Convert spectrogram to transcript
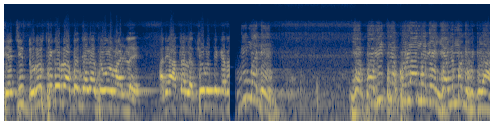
त्याची दुरुस्ती करून आपण जगासमोर मांडलंय. आणि आता लक्ष्मण उत्तेकर या पवित्र कुळामध्ये जन्म घेतला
